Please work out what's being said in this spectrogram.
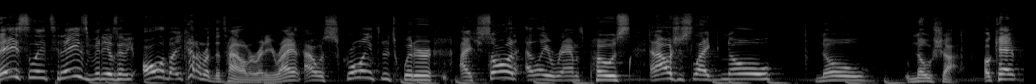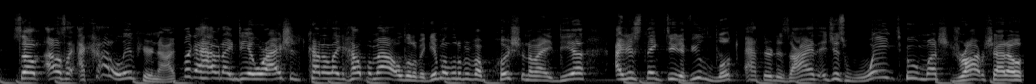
basically today's video is gonna be all about, you kind of read the title already, right? I was scrolling through Twitter, I saw an LA Rams post, and I was just like, no, no, no shot. Okay, so I was like, I kind of live here now. I feel like I have an idea where I should kind of like help them out a little bit, give them a little bit of a push and an idea. I just think, dude, if you look at their designs, it's just way too much drop shadow,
